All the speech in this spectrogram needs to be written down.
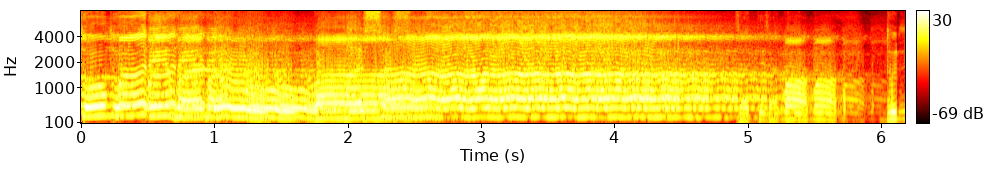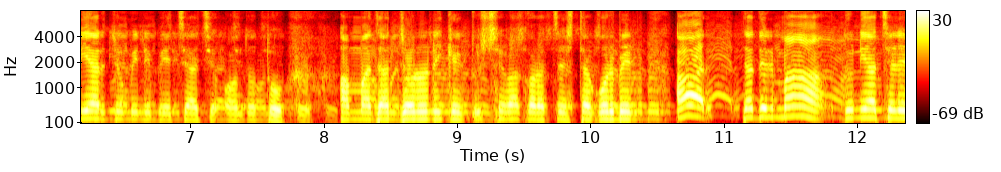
তোমার ভালোবাসা। মা দুনিয়ার জমিনে বেঁচে আছে অন্তত। আম্মা যান, জননীকে একটু সেবা করার চেষ্টা করবেন। আর যাদের মা দুনিয়া ছেড়ে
